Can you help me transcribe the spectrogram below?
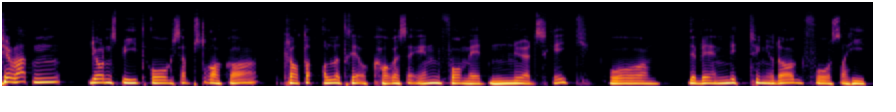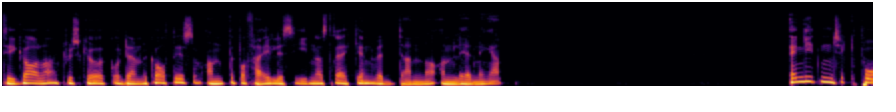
Theo Hatton, Jordan Speed og Sepp Straka klarte alle tre å karre seg inn for med et nødskrik. Og det ble en litt tyngre dag for Sahiti Gala, Chris Kirk og Dan McCarthy, som endte på feil siden av streken ved denne anledningen. En liten kikk på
